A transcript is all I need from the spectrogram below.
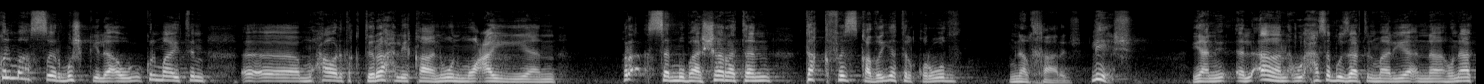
كل ما تصير مشكلة أو كل ما يتم آه، محاولة اقتراح لقانون معين راسا مباشرة تقفز قضية القروض من الخارج. ليش؟ يعني الآن حسب وزارة المالية أن هناك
